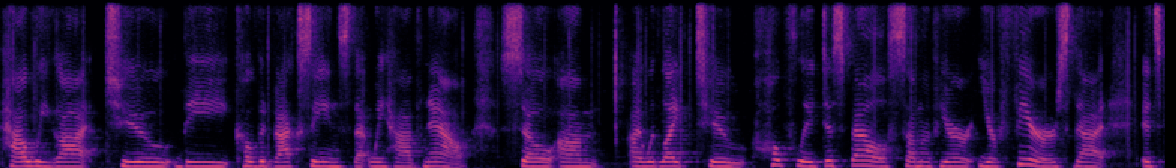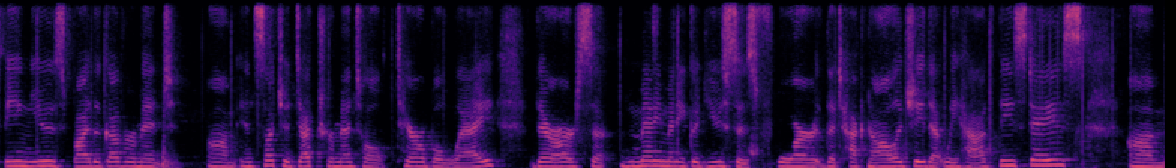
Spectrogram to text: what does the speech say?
how we got to the COVID vaccines that we have now. So um, I would like to hopefully dispel some of your, your fears that it's being used by the government um, in such a detrimental, terrible way. There are so many, many good uses for the technology that we have these days. Um,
